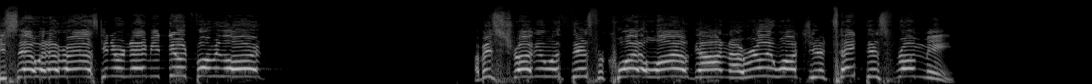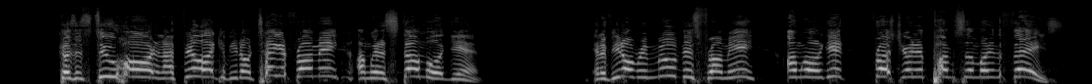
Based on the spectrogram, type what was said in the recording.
you said whatever I ask in your name, you do it for me, Lord. I've been struggling with this for quite a while, God, and I really want you to take this from me. Because it's too hard, and I feel like if you don't take it from me, I'm going to stumble again. And if you don't remove this from me, I'm going to get frustrated and punch somebody in the face.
